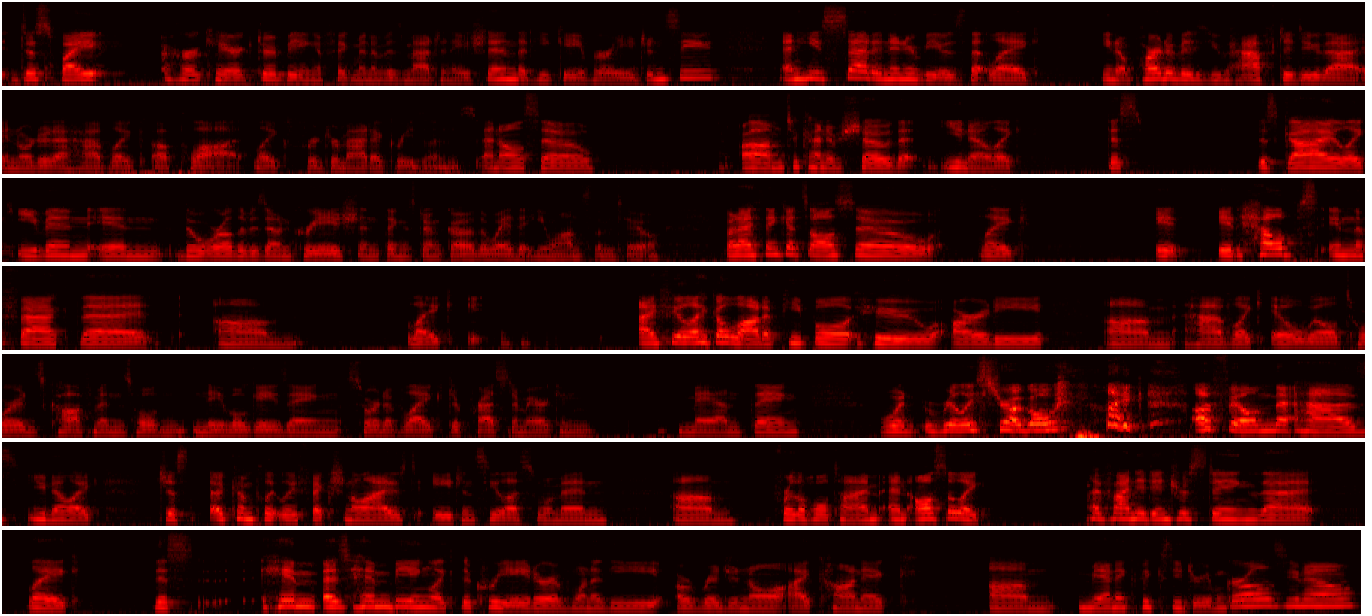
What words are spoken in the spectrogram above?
despite her character being a figment of his imagination, that he gave her agency. And he's said in interviews that, like, you know, part of it is you have to do that in order to have, like, a plot, like, for dramatic reasons. And also um, to kind of show that, you know, like, this. This guy, like, even in the world of his own creation, things don't go the way that he wants them to. But I think it's also, like, it it helps in the fact that um like it, i feel like a lot of people who already um have like ill will towards kaufman's whole navel gazing sort of like depressed american man thing would really struggle with like a film that has you know like just a completely fictionalized agency-less woman um for the whole time. And also like i find it interesting that like this him as him being like the creator of one of the original iconic um manic pixie dream girls you know?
